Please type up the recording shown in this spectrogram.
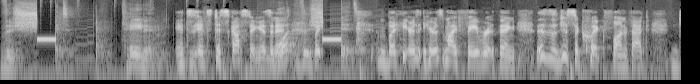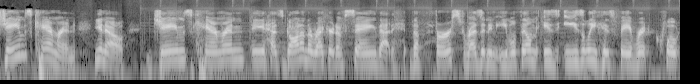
the shit? Caden. It's it's disgusting, isn't it? What the But- shit? But here's here's my favorite thing. This is just a quick fun fact. James Cameron, you know, James Cameron he has gone on the record of saying that the first Resident Evil film is easily his favorite quote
